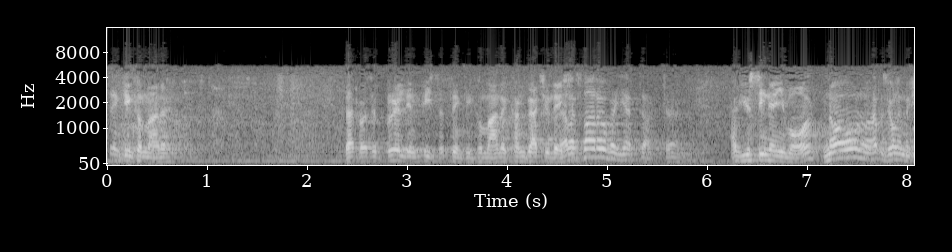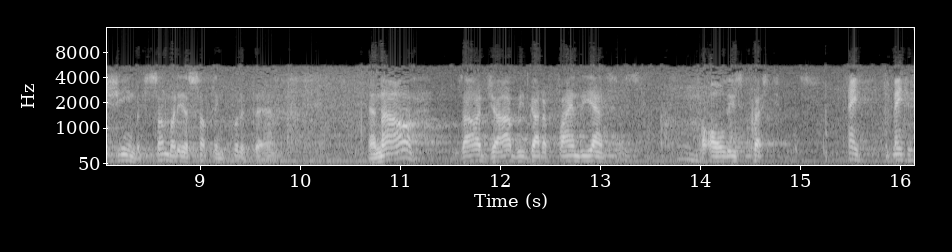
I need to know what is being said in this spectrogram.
Thank you, Commander. That was a brilliant piece of thinking, Commander. Congratulations. Well, it's not over yet, Doctor. Have you seen any more? No, no, that was the only machine, but somebody or something put it there. And now, it's our job. We've got to find the answers. For all these questions. Hey, Major.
